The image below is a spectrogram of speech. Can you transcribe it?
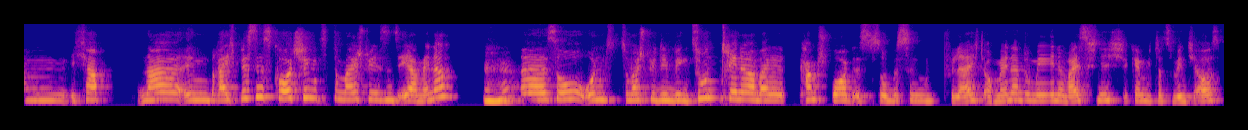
Ähm, ich habe im Bereich Business Coaching zum Beispiel sind es eher Männer. Mhm. Äh, so und zum Beispiel den Wing Zun Trainer, weil Kampfsport ist so ein bisschen vielleicht auch Männerdomäne, weiß ich nicht, ich kenne mich dazu wenig aus.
